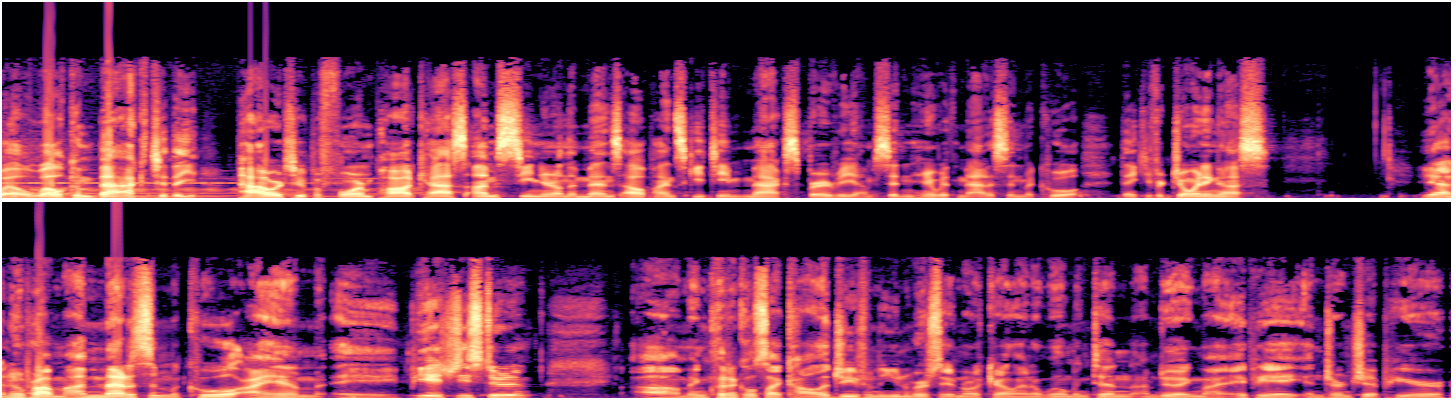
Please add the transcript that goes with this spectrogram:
Well, welcome back to the Power to Perform podcast. I'm senior on the men's alpine ski team, Max Burvey. I'm sitting here with Madison McCool. Thank you for joining us. Yeah, no problem. I'm Madison McCool. I am a PhD student um, in clinical psychology from the University of North Carolina, Wilmington. I'm doing my APA internship here,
